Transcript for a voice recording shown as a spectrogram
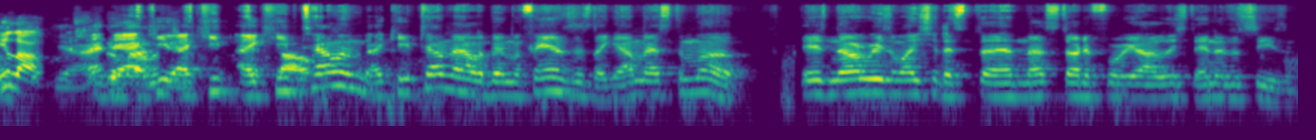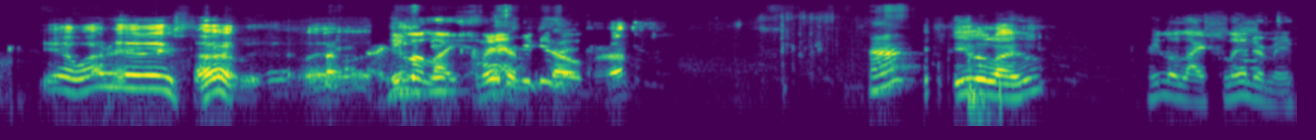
Eli, Yeah, I, ain't I keep, I keep, I keep telling, I keep telling Alabama fans this. Like, I messed them up. There's no reason why you should have st- have not started for y'all at least the end of the season. Yeah, why did they start? Well, he look like That's Slenderman because- though, bro. Huh? He look like who? He look like Slenderman.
